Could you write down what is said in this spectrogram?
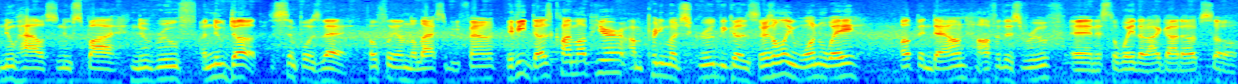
New house, new spot, new roof, a new dub. As simple as that. Hopefully I'm the last to be found. If he does climb up here, I'm pretty much screwed because there's only one way up and down off of this roof and it's the way that I got up, so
